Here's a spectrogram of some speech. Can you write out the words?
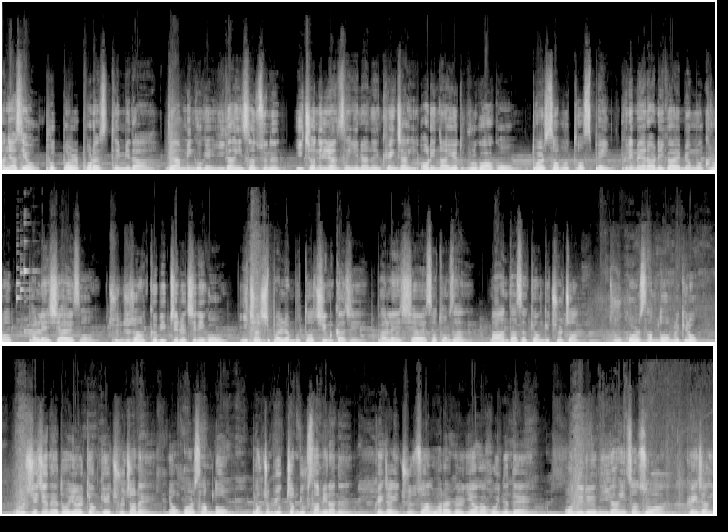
안녕하세요. 풋볼 포레스트입니다. 대한민국의 이강인 선수는 2001년생이라는 굉장히 어린 나이에도 불구하고 벌써부터 스페인 프리메라 리가의 명문 클럽 발렌시아에서 준주전급 입지를 지니고 2018년부터 지금까지 발렌시아에서 통산 45경기 출전, 2골 3도움을 기록 올 시즌에도 10경기에 출전해 0골 3도움, 평점 6.63이라는 굉장히 준수한 활약을 이어가고 있는데 오늘은 이강인 선수와 굉장히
